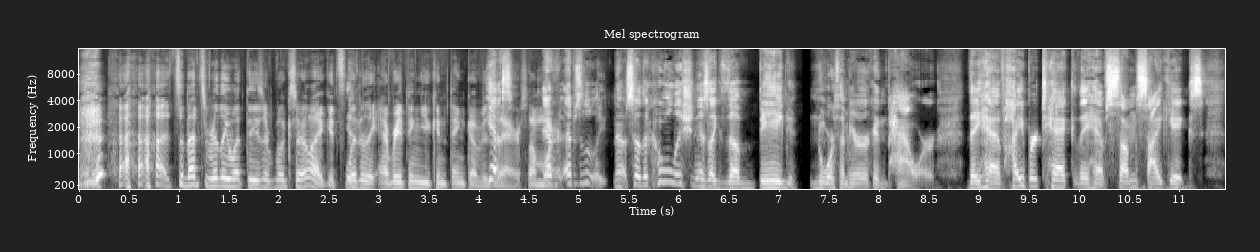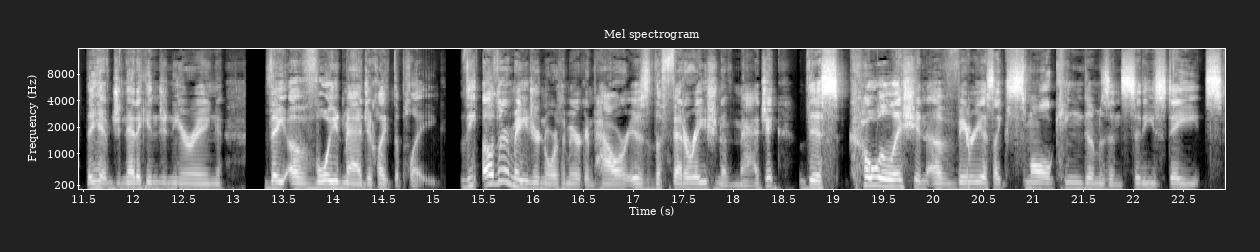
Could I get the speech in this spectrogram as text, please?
so that's really what these are books are like. It's literally everything you can think of is yes, there somewhere. absolutely. No, so the coalition is like the big North American power. They have hypertech. They have some psychics. They have genetic engineering. They avoid magic like the plague the other major North American power is the Federation of Magic, this coalition of various like small kingdoms and city states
